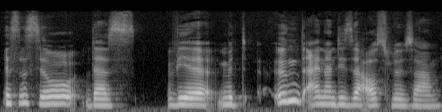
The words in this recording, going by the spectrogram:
ist es so, dass wir mit irgendeiner dieser Auslöser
